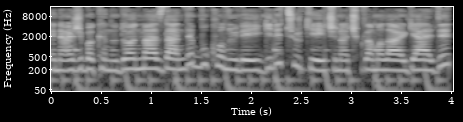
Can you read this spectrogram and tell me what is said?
Enerji Bakanı Dönmez'den de bu konuyla ilgili Türkiye için açıklamalar geldi.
